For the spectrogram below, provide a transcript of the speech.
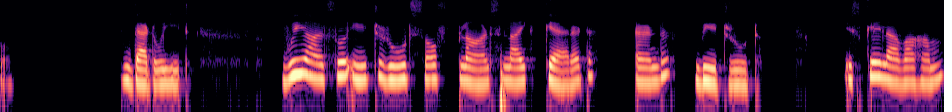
को। That we eat we also eat roots of plants like carrot and beet root इसके अलावा हम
